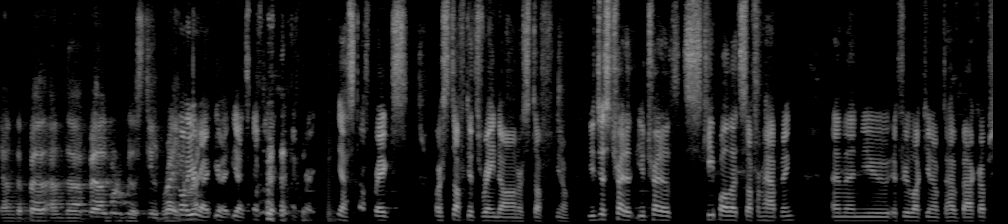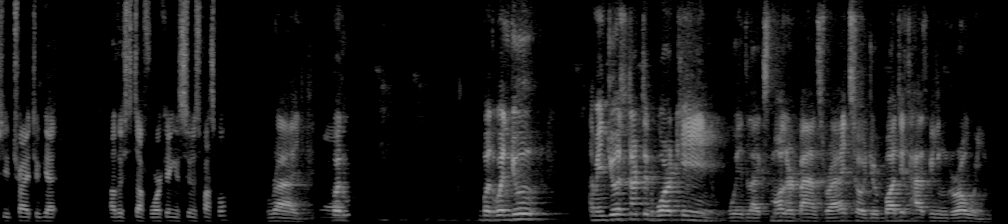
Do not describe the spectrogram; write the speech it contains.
and the pedal and the pedal board will still break. Oh, you're right. You're right. Yeah, stuff, breaks, stuff breaks. Yeah, stuff breaks, or stuff gets rained on, or stuff. You know, you just try to you try to keep all that stuff from happening, and then you, if you're lucky enough to have backups, you try to get other stuff working as soon as possible. Right, Uh, but but when you, I mean, you started working with like smaller bands, right? So your budget has been growing.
